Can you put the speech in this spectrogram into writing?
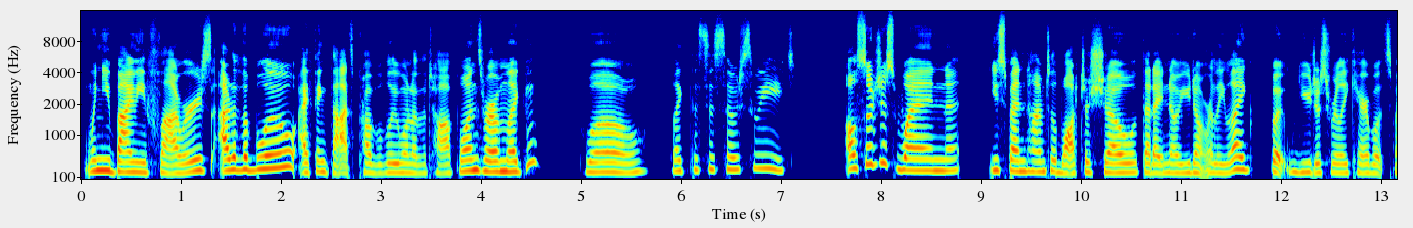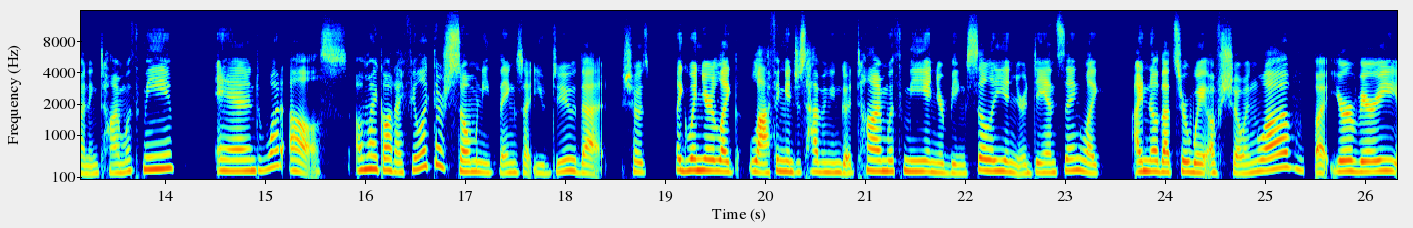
when you buy me flowers out of the blue, I think that's probably one of the top ones where I'm like, whoa, like this is so sweet. Also, just when you spend time to watch a show that I know you don't really like, but you just really care about spending time with me. And what else? Oh my God, I feel like there's so many things that you do that shows like when you're like laughing and just having a good time with me and you're being silly and you're dancing, like I know that's your way of showing love, but you're a very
